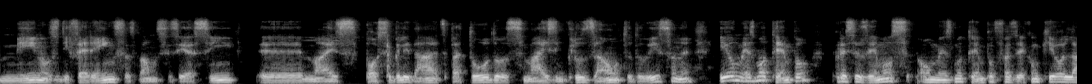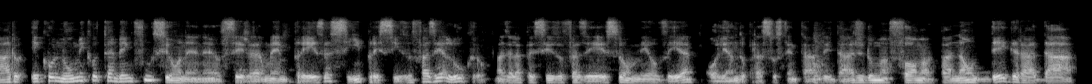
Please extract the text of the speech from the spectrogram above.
Menos diferenças, vamos dizer assim, é, mais possibilidades para todos, mais inclusão, tudo isso, né? E ao mesmo tempo precisamos, ao mesmo tempo, fazer com que o lado econômico também funcione, né? Ou seja, uma empresa sim precisa fazer lucro, mas ela precisa fazer isso, ao meu ver, olhando para a sustentabilidade de uma forma para não degradar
